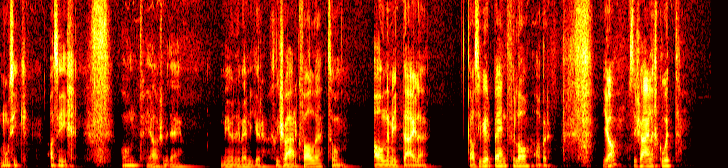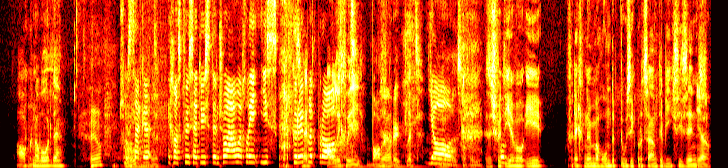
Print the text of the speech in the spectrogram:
Musik an sich. Und ja, ist mir dann mehr oder weniger ein bisschen schwer gefallen, um allen mitteilen, dass ich die Band verlassen Aber ja, es ist eigentlich gut angenommen worden. Ja, Ich muss sagen, ich habe das Gefühl, es hat uns dann schon auch ein bisschen ins Grübeln hat alle ein gebracht. bisschen wachgerüttelt. Ja. Mal so. Es ist für die, die eh vielleicht nicht mehr 100'000 Prozent dabei sind, Ja.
